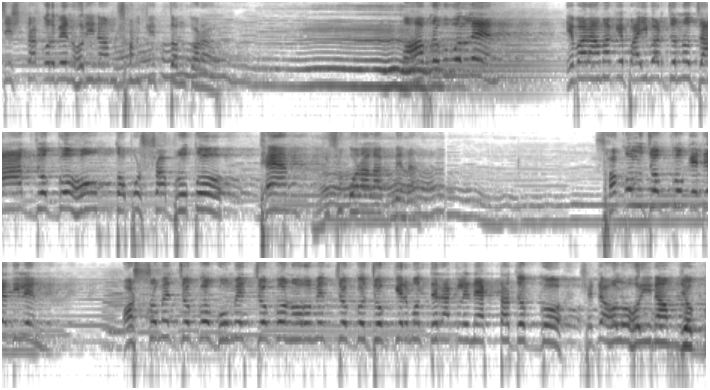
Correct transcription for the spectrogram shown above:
চেষ্টা করবেন হরিনাম সংকীর্তন করার। মহাপ্রভু বললেন, এবার আমাকে পাইবার জন্য যাগ, যজ্ঞ, হোম, তপস্যা, ব্রত, ধ্যান কিছু করা লাগবে না। সকল যজ্ঞ কেটে দিলেন। অশ্বমের যজ্ঞ গোমের যজ্ঞ নরমের যজ্ঞ যজ্ঞের মধ্যে রাখলেন একটা যজ্ঞ সেটা হলো হরিনাম যজ্ঞ।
